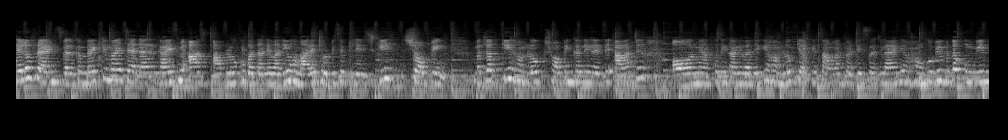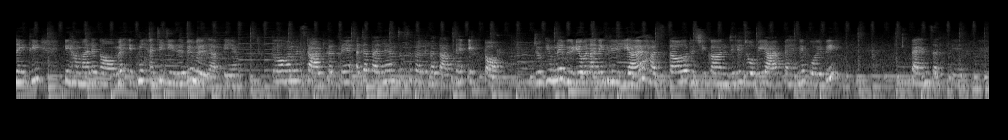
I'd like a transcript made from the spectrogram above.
Hello friends welcome back to my channel guys मैं आज आप लोगों को बताने वाली हूँ हमारे छोटे से विलेज की शॉपिंग मतलब कि हम लोग शॉपिंग करने गए थे आज और मैं आपको दिखाने वाली हूँ कि हम लोग क्या क्या सामान परचेज कर लाएँगे हमको भी मतलब उम्मीद नहीं थी कि हमारे गाँव में इतनी अच्छी चीज़ें भी मिल जाती हैं। तो हम स्टार्ट करते हैं। अच्छा पहले हम सबसे पहले बताते हैं एक टॉप जो कि हमने वीडियो बनाने के लिए लिया है। हर्षिता और ऋषिका अंजलि, जो भी आए पहने, कोई भी पहन सकती है।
